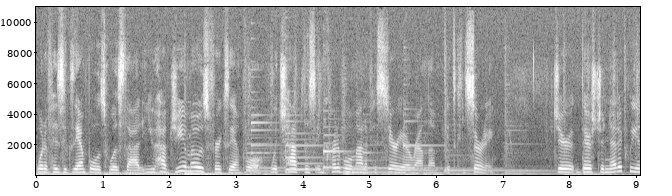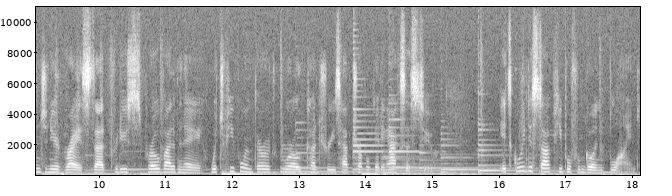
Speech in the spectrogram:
One of his examples was that you have GMOs, for example, which have this incredible amount of hysteria around them. It's concerning there's genetically engineered rice that produces provitamin A, which people in third world countries have trouble getting access to. It's going to stop people from going blind,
